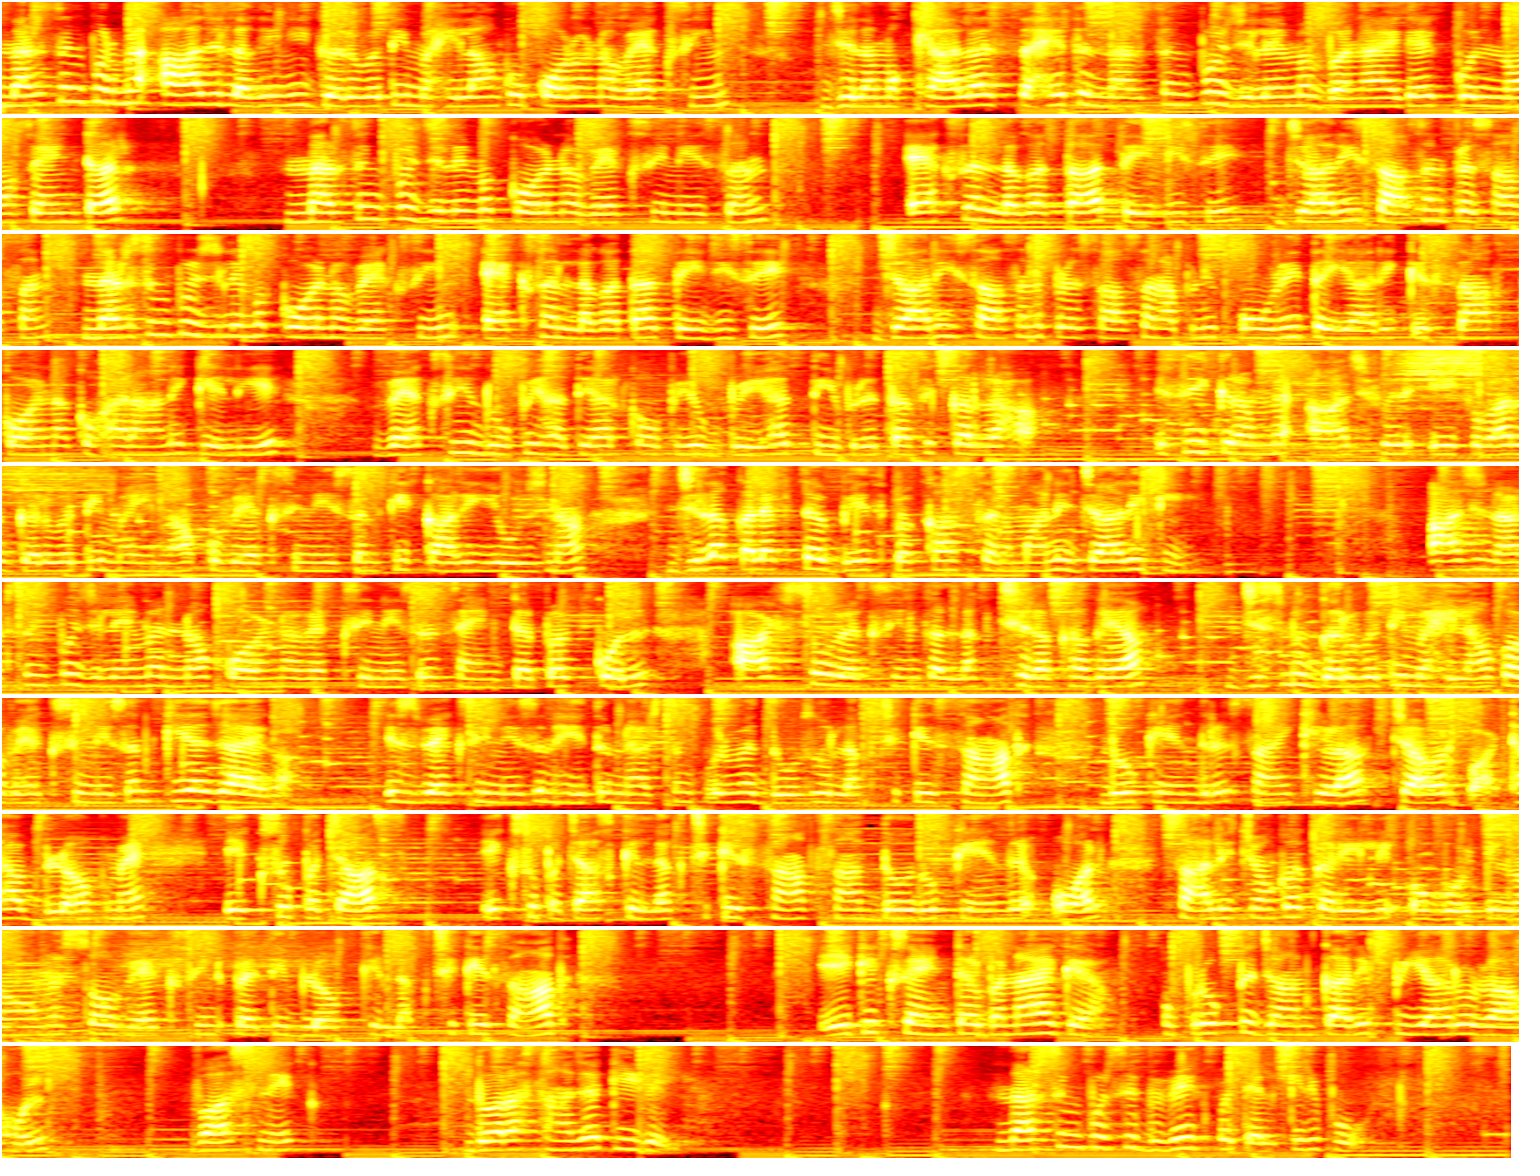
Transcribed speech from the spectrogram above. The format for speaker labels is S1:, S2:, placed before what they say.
S1: नरसिंहपुर में आज लगेंगी गर्भवती महिलाओं को कोरोना वैक्सीन। जिला मुख्यालय सहित नरसिंहपुर ज़िले में बनाए गए कुल नौ सेंटर। नरसिंहपुर ज़िले में कोरोना वैक्सीनेशन एक्शन लगातार तेज़ी से जारी। शासन प्रशासन, नरसिंहपुर ज़िले में कोरोना वैक्सीन एक्शन लगातार तेज़ी से जारी। शासन प्रशासन अपनी पूरी तैयारी के साथ कोरोना को हराने के लिए वैक्सीन रूपी हथियार का उपयोग बेहद तीव्रता से कर रहा। इसी क्रम में आज फिर एक बार गर्भवती महिलाओं को वैक्सीनेशन की कार्य योजना जिला कलेक्टर वेद प्रकाश शर्मा ने जारी की। आज नरसिंहपुर ज़िले में नौ कोरोना वैक्सीनेशन सेंटर पर कुल 800 वैक्सीन का लक्ष्य रखा गया, जिसमें गर्भवती महिलाओं का वैक्सीनेशन किया जाएगा। इस वैक्सीनेशन हेतु नरसिंहपुर में 200 लक्ष्य के साथ दो केंद्र, साईखेड़ा, चावरपाठा ब्लॉक में 150 150 के लक्ष्य के साथ साथ दो दो केंद्र और साली चौका, करेली और गोटी गाँव में 100 वैक्सीन प्रति ब्लॉक के लक्ष्य के साथ एक एक सेंटर बनाया गया। उपरोक्त जानकारी पीआरओ राहुल वासनिक द्वारा साझा की गई। नरसिंहपुर से विवेक पटेल की रिपोर्ट।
